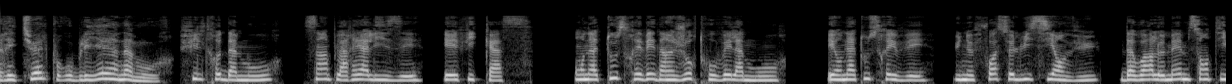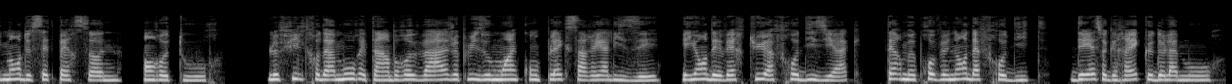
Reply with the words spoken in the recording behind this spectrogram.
Rituel pour oublier un amour. Filtre d'amour, simple à réaliser, et efficace. On a tous rêvé d'un jour trouver l'amour. Et on a tous rêvé, une fois celui-ci en vue, d'avoir le même sentiment de cette personne, en retour. Le filtre d'amour est un breuvage plus ou moins complexe à réaliser, ayant des vertus aphrodisiaques, terme provenant d'Aphrodite, déesse grecque de l'amour,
